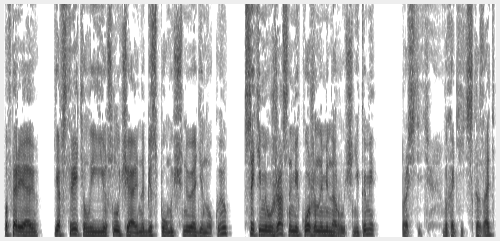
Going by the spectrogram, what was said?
Повторяю, я встретила ее случайно, беспомощную, одинокую, с этими ужасными кожаными наручниками. Простите, вы хотите сказать,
